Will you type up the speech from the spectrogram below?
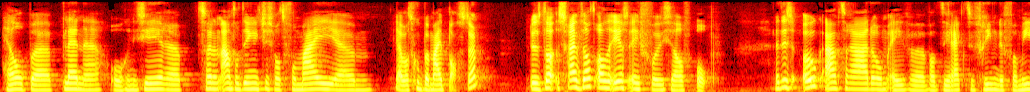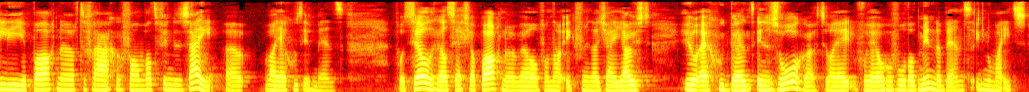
helpen, plannen, organiseren. Het zijn een aantal dingetjes wat voor mij, um, ja, wat goed bij mij paste. Dus schrijf dat allereerst even voor jezelf op. Het is ook aan te raden om even wat directe vrienden, familie, je partner te vragen van wat vinden zij uh, waar jij goed in bent. Voor hetzelfde geld zegt jouw partner wel van nou ik vind dat jij juist heel erg goed bent in zorgen, terwijl jij voor jouw gevoel dat minder bent. Ik noem maar iets.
